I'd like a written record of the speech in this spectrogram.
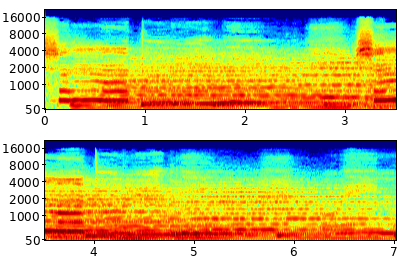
什么都愿意，什么都愿意为你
